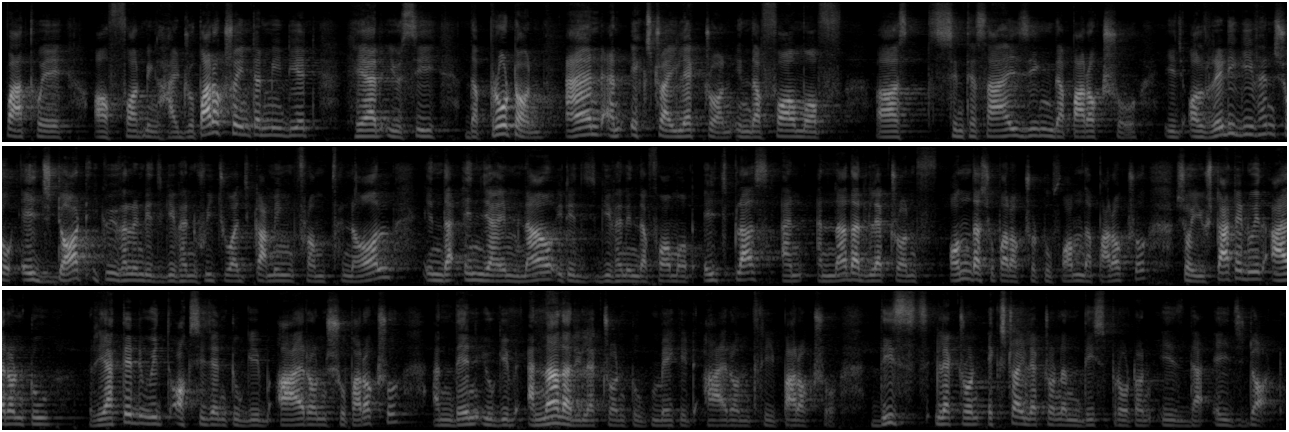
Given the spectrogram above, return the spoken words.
pathway of forming hydroperoxo intermediate. Here you see the proton and an extra electron in the form of uh, synthesizing the peroxo is already given. So, H dot equivalent is given which was coming from phenol in the enzyme now it is given in the form of H plus and another electron on the superoxo to form the peroxo. So, you started with iron 2 reacted with oxygen to give iron superoxo and then you give another electron to make it iron 3 peroxo. This electron extra electron and this proton is the H dot.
